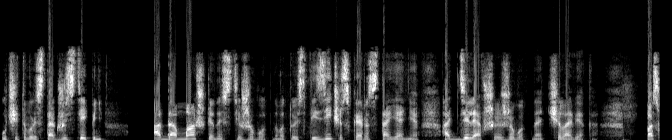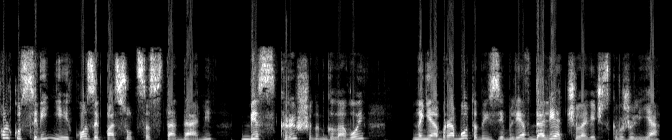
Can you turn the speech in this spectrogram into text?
Учитывалась также степень одомашненности животного, то есть физическое расстояние, отделявшее животное от человека. Поскольку свиньи и козы пасутся стадами, без крыши над головой, на необработанной земле, вдали от человеческого жилья,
